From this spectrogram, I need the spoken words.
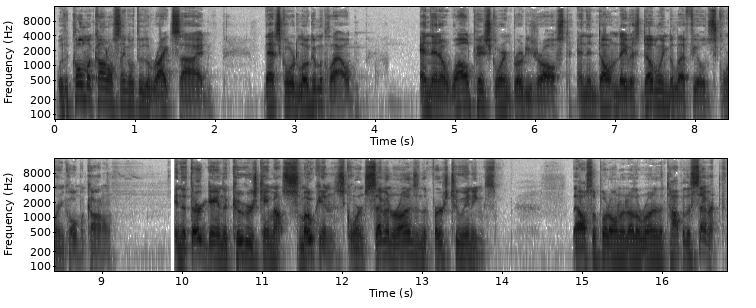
with a Cole McConnell single through the right side that scored Logan McLeod, and then a wild pitch scoring Brody Drost, and then Dalton Davis doubling to left field scoring Cole McConnell. In the third game, the Cougars came out smoking, scoring seven runs in the first two innings. They also put on another run in the top of the seventh.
